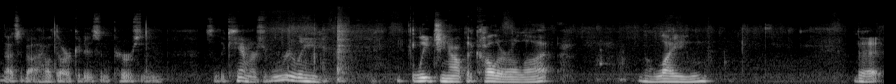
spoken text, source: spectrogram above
That's about how dark it is in person. So the camera's really bleaching out the color a lot. The lighting. But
